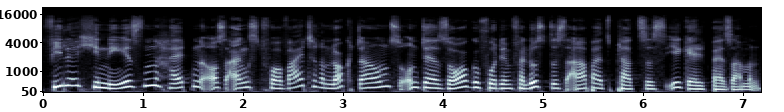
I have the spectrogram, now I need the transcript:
Viele Chinesen halten aus Angst vor weiteren Lockdowns und der Sorge vor dem Verlust des Arbeitsplatzes ihr Geld beisammen.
